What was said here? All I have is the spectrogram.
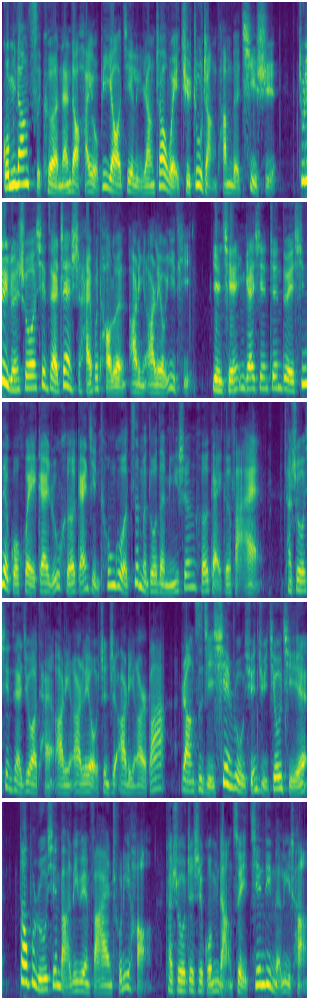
国民党此刻难道还有必要借礼让赵伟去助长他们的气势？朱立伦说，现在暂时还不讨论二零二六议题，眼前应该先针对新的国会该如何赶紧通过这么多的民生和改革法案。他说，现在就要谈二零二六甚至二零二八，让自己陷入选举纠结，倒不如先把立院法案处理好。他说，这是国民党最坚定的立场。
